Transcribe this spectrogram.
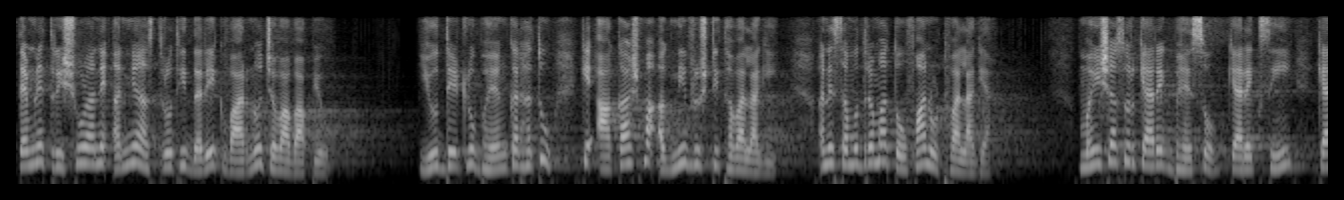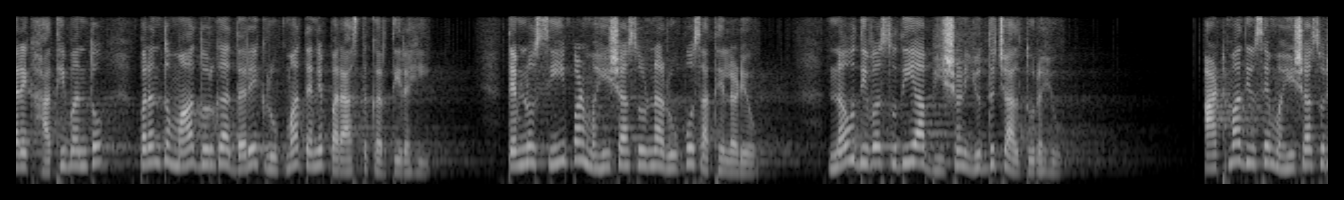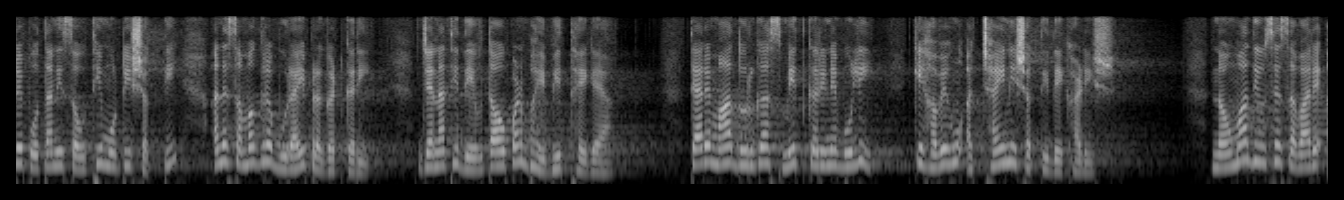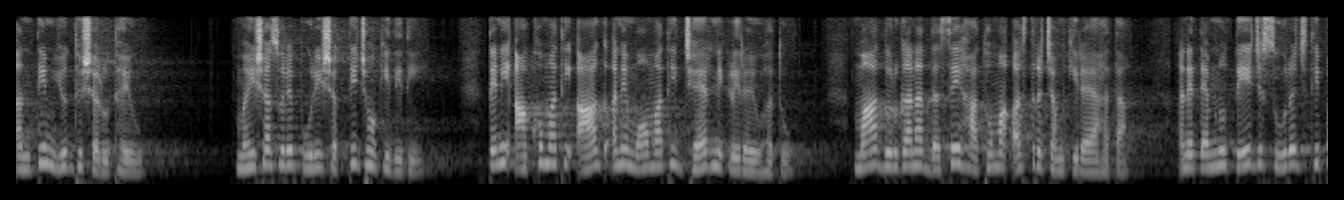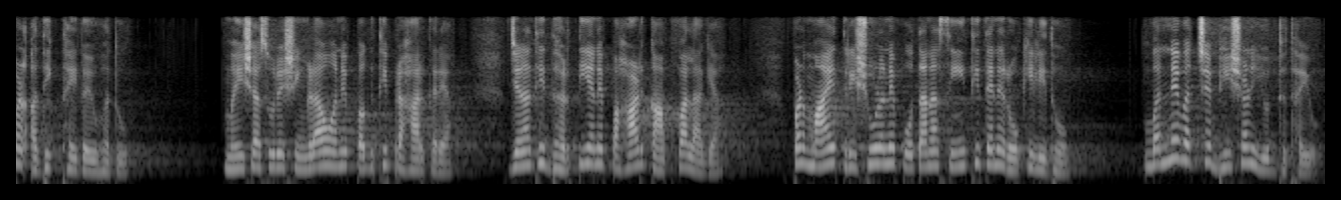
તેમણે ત્રિશૂળ અને અન્ય અસ્ત્રોથી દરેક વારનો જવાબ આપ્યો. યુદ્ધ એટલું ભયંકર હતું કે આકાશમાં અગ્નિવૃષ્ટિ થવા લાગી અને સમુદ્રમાં તોફાન ઉઠવા લાગ્યા. મહિષાસુર ક્યારેક ભેંસો, ક્યારેક સિંહ, ક્યારેક હાથી બનતો, પરંતુ મા દુર્ગા દરેક રૂપમાં તેને પરાસ્ત કરતી રહી. તેમનો સિંહ પણ મહિષાસુરના રૂપો સાથે લડ્યો. નવ દિવસ સુધી આ ભીષણ યુદ્ધ ચાલતું રહ્યું. આઠમા દિવસે મહિષાસુરે પોતાની સૌથી મોટી શક્તિ અને સમગ્ર બુરાઈ પ્રગટ કરી, જેનાથી દેવતાઓ પણ ભયભીત થઈ ગયા. ત્યારે મા દુર્ગા સ્મિત કરીને બોલી કે હવે હું અચ્છાઈની શક્તિ દેખાડીશ. નવમા દિવસે સવારે અંતિમ યુદ્ધ શરૂ થયું. મહિષાસુરે પૂરી શક્તિ ઝોંકી દીધી. તેની આંખોમાંથી આગ અને મોંમાંથી ઝેર નીકળી રહ્યું હતું. મા દુર્ગાના દસે હાથોમાં અસ્ત્ર ચમકી રહ્યા હતા અને તેમનું તેજ સૂરજથી પણ અધિક થઈ ગયું હતું. મહિષાસુરે શિંગડાઓ અને પગથી પ્રહાર કર્યા, જેનાથી ધરતી અને પહાડ કાંપવા લાગ્યા. પણ માએ ત્રિશૂળ અને પોતાના સિંહથી તેને રોકી લીધો. બંને વચ્ચે ભીષણ યુદ્ધ થયું,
